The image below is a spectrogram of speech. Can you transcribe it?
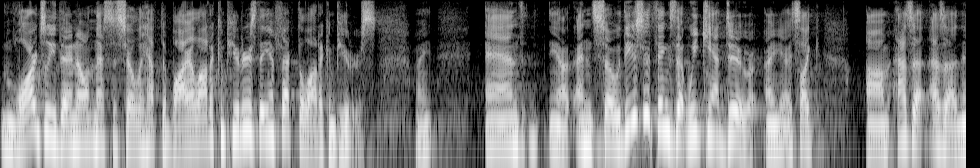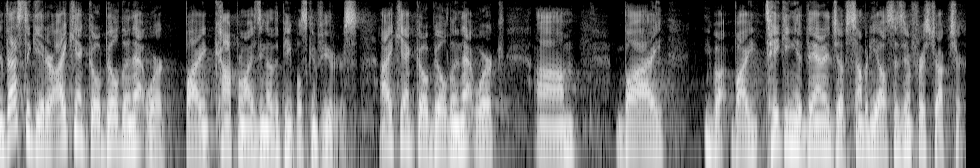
largely they don't necessarily have to buy a lot of computers, they infect a lot of computers, right? And, you know, and so these are things that we can't do. I mean, it's like, um, as, a, as an investigator, I can't go build a network by compromising other people's computers. I can't go build a network um, by, by taking advantage of somebody else's infrastructure.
